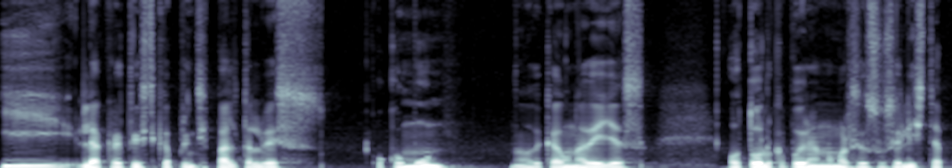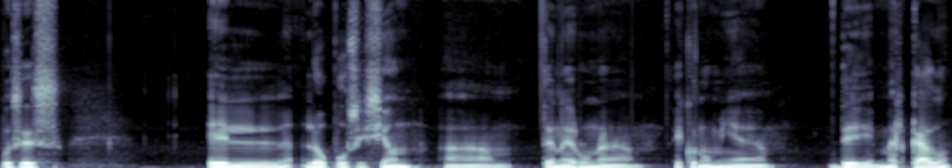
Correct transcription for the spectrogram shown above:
y la característica principal tal vez o común de cada una de ellas, o todo lo que podría nombrarse socialista, pues es el, la oposición a tener una economía de mercado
